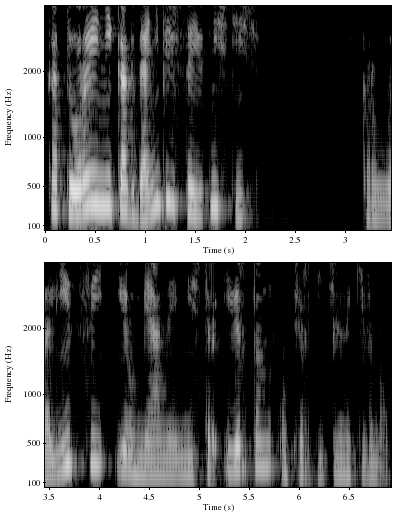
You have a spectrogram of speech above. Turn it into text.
которые никогда не перестают нестись. Круглолицый и румяный мистер Ивертон утвердительно кивнул.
